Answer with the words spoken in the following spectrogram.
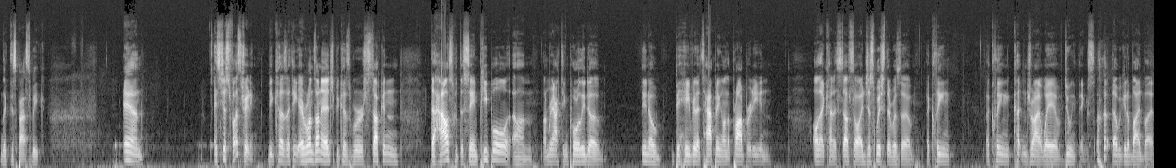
like this past week. And it's just frustrating because I think everyone's on edge because we're stuck in the house with the same people. Um, I'm reacting poorly to, you know, behavior that's happening on the property and all that kind of stuff. So I just wish there was a, a clean, a clean, cut and dry way of doing things that we could abide by.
